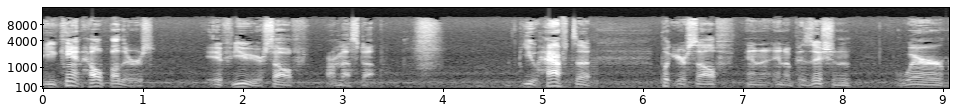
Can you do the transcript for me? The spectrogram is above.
you can't help others if you yourself are messed up. You have to put yourself in a, in a position where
